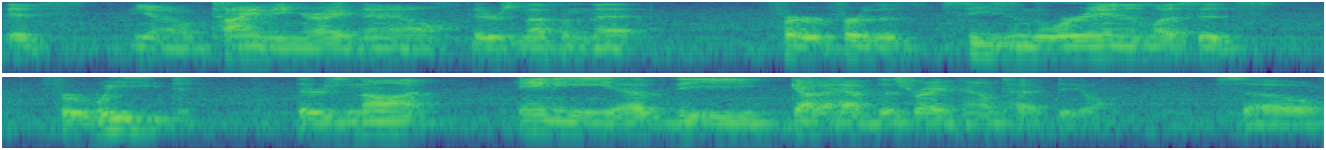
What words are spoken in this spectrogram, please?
It's you know timing right now. There's nothing that for for the seasons we're in unless it's for wheat. There's not any of the got to have this right now type deal. So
